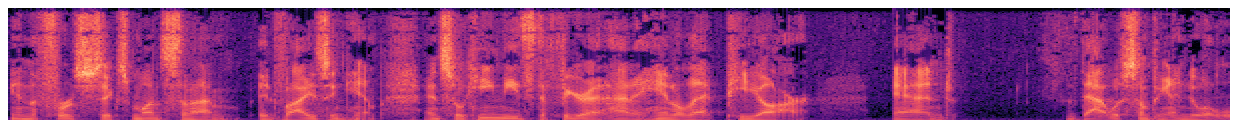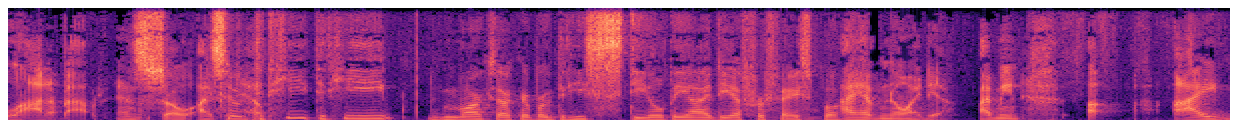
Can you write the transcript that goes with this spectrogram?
in the first six months that I'm advising him. And so he needs to figure out how to handle that PR. And that was something I knew a lot about. And so I So did he, did he, Mark Zuckerberg, did he steal the idea for Facebook? I have no idea. I mean, uh, I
